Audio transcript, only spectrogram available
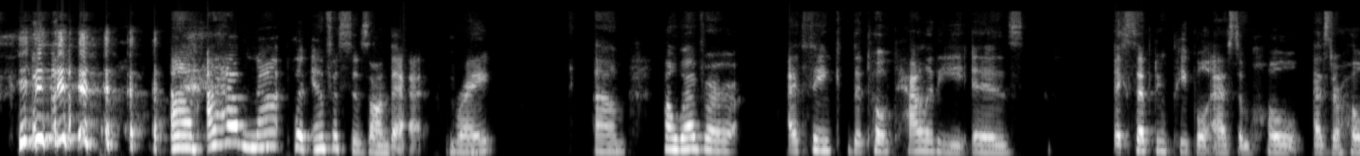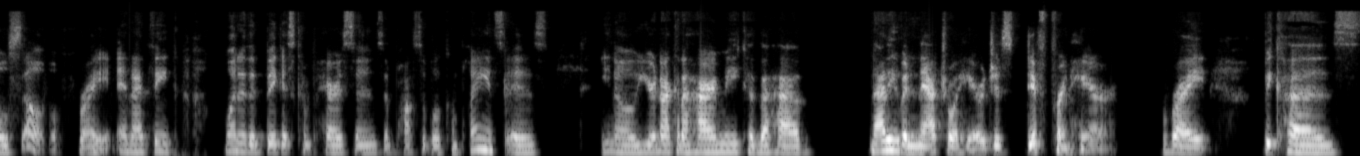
um, I have not put emphasis on that, mm-hmm. right? Um, however, I think the totality is accepting people as them whole as their whole self, right? And I think one of the biggest comparisons and possible complaints is, you know, you're not going to hire me because I have not even natural hair, just different hair, right? Because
